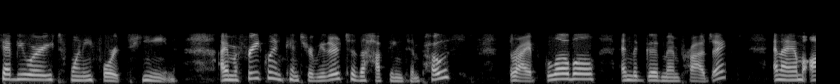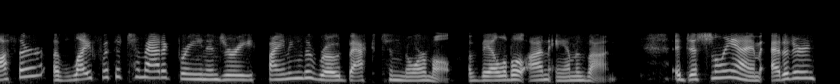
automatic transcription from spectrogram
February 2014. I'm a frequent contributor to the Huffington Post, Thrive Global, and the Good Men Project, and I am author of Life with a Traumatic Brain Injury Finding the Road Back to Normal, available on Amazon. Additionally, I am editor in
